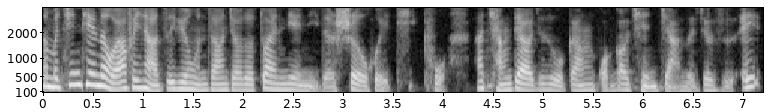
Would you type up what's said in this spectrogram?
那么今天呢，我要分享这篇文章叫做《锻炼你的社会体魄》。它强调就是我刚刚广告前讲的，就是诶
